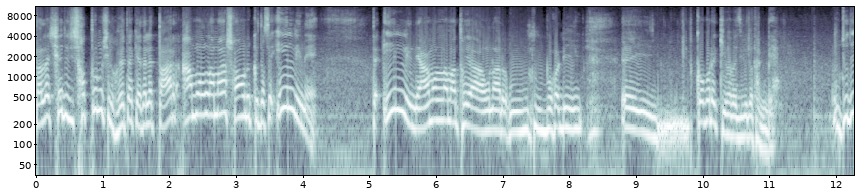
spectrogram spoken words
তাহলে সে যদি সৎকর্মশীল হয়ে থাকে, তাহলে তার আমল নামা সংরক্ষিত আছে ইল্লিনে। তা ইল্লিনে আমল নামা থয়া ওনার বডি এই কবরে কীভাবে জীবিত থাকবে? যদি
